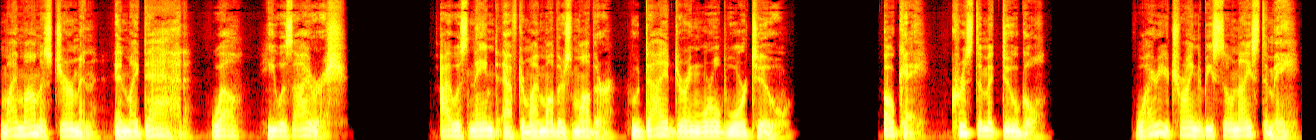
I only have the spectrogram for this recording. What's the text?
My mom is German, and my dad, well, he was Irish. I was named after my mother's mother, who died during World War II. Okay, Krista McDougal. Why are you trying to be so nice to me?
